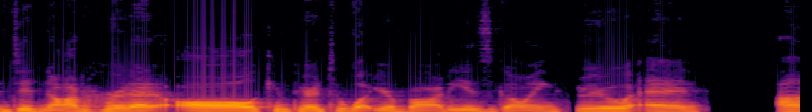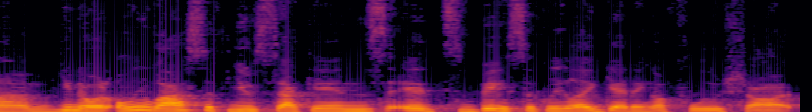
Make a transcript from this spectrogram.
It did not hurt at all compared to what your body is going through. And, um, you know, it only lasts a few seconds. It's basically like getting a flu shot.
